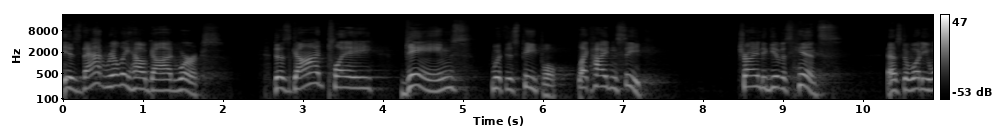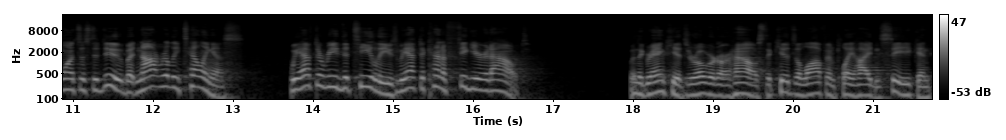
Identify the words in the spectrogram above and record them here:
Is that really how God works? Does God play games with his people, like hide and seek, trying to give us hints as to what he wants us to do, but not really telling us? We have to read the tea leaves, we have to kind of figure it out when the grandkids are over at our house, the kids will often play hide and seek, and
